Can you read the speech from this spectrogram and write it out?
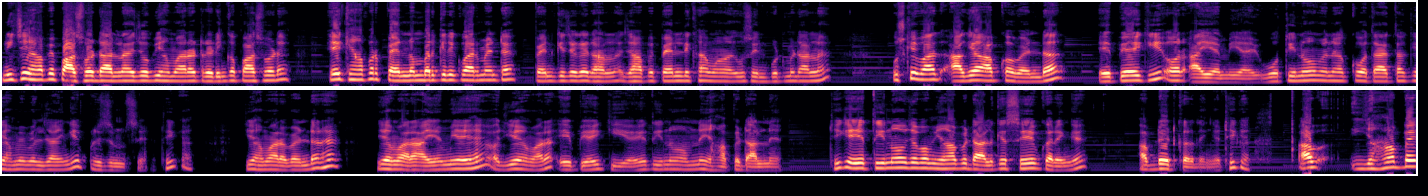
नीचे यहाँ पे पासवर्ड डालना है, जो भी हमारा ट्रेडिंग का पासवर्ड है। एक यहाँ पर पेन नंबर की रिक्वायरमेंट है। पेन की जगह डालना है, जहाँ पे पेन लिखा है, वहाँ उस इनपुट में डालना है। उसके बाद आ गया आपका वेंडर एपीआई की और आईएमईआई वो तीनों मैंने आपको बताया था कि हमें मिल जाएँगे प्रिज्म से, ठीक है? ये हमारा वेंडर है, ये हमारा आईएमईआई है और ये हमारा एपीआई की है। ये तीनों हमने यहाँ पे डालने हैं, ठीक है? ये तीनों जब हम यहाँ पे डाल के सेव करेंगे अपडेट कर देंगे, ठीक है? अब यहाँ पे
